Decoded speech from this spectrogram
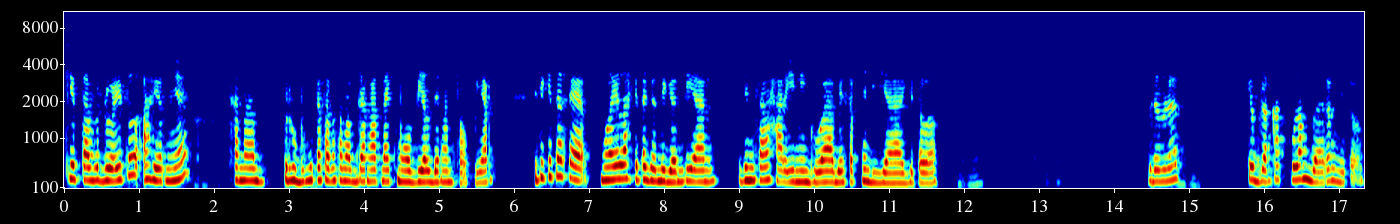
kita berdua itu akhirnya karena berhubung kita sama-sama berangkat naik mobil dengan sopir jadi kita kayak mulailah kita ganti-gantian. Jadi misalnya hari ini gue besoknya dia gitu loh. Benar-benar kayak berangkat pulang bareng gitu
